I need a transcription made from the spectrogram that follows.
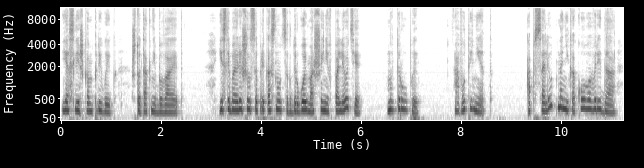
Я слишком привык, что так не бывает. Если бы я решился прикоснуться к другой машине в полете, мы трупы. А вот и нет. Абсолютно никакого вреда —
